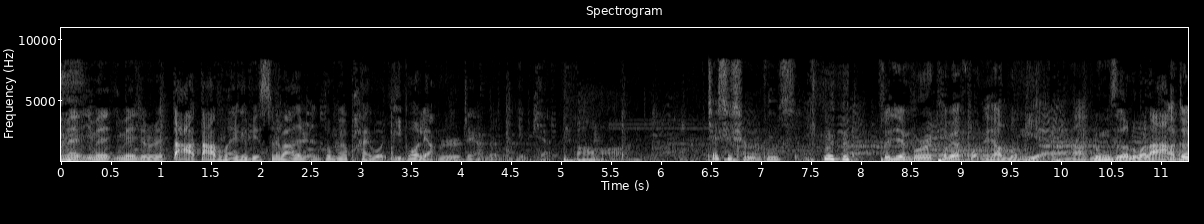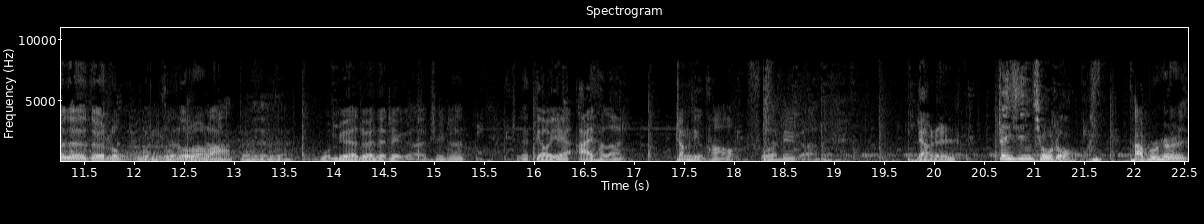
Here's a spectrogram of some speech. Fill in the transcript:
因为因为因为就是大大部分 AKB 四十八的人都没有拍过一博两日这样的影片，哦，这是什么东西？最近不是特别火那叫龙野什么？龙泽罗拉啊，对对对对，龙龙龙泽泽罗拉拉，对对对，我们乐队的这个这个这个雕爷艾特了张景豪，说这个两人真心求中，他不是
